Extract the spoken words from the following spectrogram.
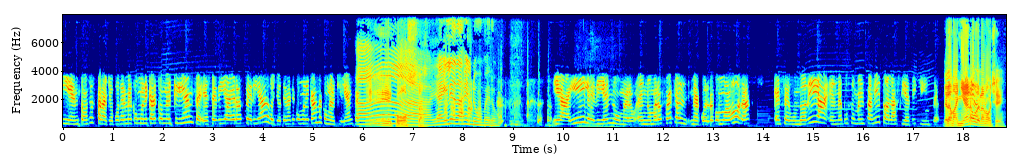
Y entonces para yo poderme comunicar con el cliente, ese día era feriado, yo tenía que comunicarme con el cliente. Ah, Qué cosa. Y ahí le das el número. Y ahí le di el número. El número fue que, el- me acuerdo como ahora, el segundo día, él me puso un mensajito a las 7 y 15. ¿De la mañana o de la noche?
